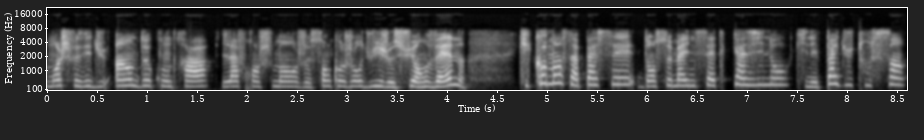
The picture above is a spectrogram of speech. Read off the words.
moi, je faisais du 1-2 contrat, là, franchement, je sens qu'aujourd'hui, je suis en veine, qui commencent à passer dans ce mindset casino qui n'est pas du tout sain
